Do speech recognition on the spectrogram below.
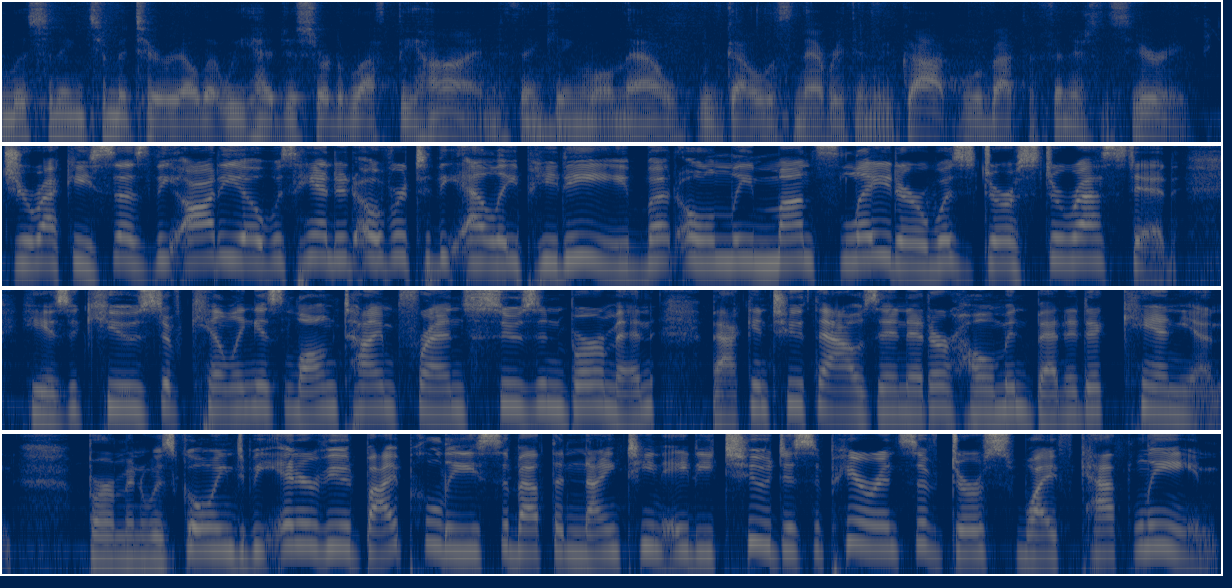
listening to material that we had just sort of left behind, thinking, well, now we've got to listen to everything we've got. We're about to finish the series. Jarecki says the audio was handed over to the LAPD, but only months later was Durst arrested. He is accused of killing his longtime friend Susan Berman back in 2000 at her home in Benedict Canyon. Berman was going to be interviewed by police about the 1982 disappearance of Durst's wife, Kathleen.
